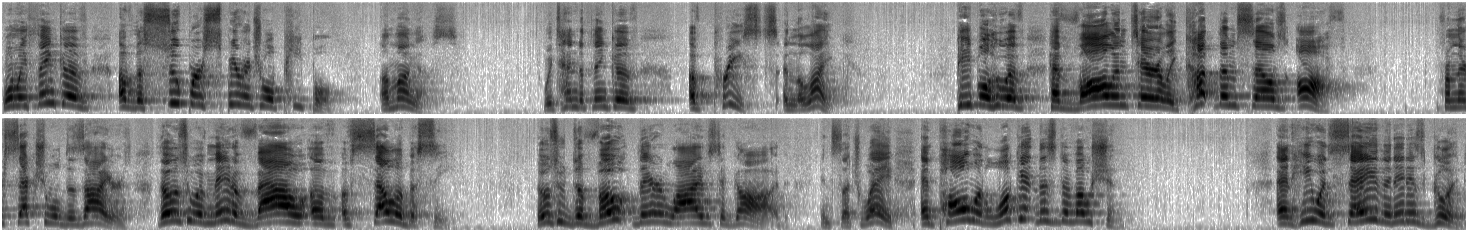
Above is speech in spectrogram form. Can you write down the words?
When we think of, of the super spiritual people among us, we tend to think of, of priests and the like. People who have, have voluntarily cut themselves off from their sexual desires. Those who have made a vow of, of celibacy. Those who devote their lives to God in such way. And Paul would look at this devotion and he would say that it is good.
